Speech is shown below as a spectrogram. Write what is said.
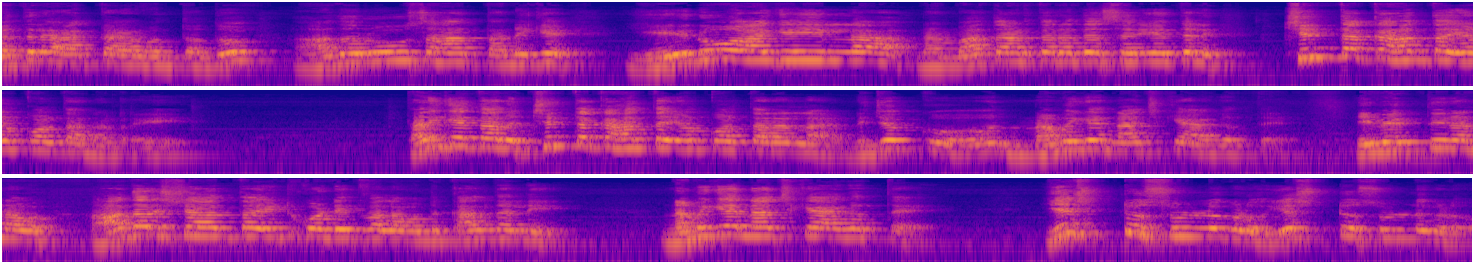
ಬೆತ್ತಲೆ ಆಗ್ತಾ ಇರುವಂಥದ್ದು, ಆದರೂ ಸಹ ತನಗೆ ಏನೂ ಆಗೇ ಇಲ್ಲ. ನಾನು ಮಾತಾಡ್ತಾ ಇರೋದೇ ಸರಿ ಅಂತೇಳಿ ಚಿಂತಕ ಅಂತ ಹೇಳ್ಕೊಳ್ತಾನಲ್ರಿ. ತನಗೆ ತಾನು ಚಿಂತಕ ಅಂತ ಹೇಳ್ಕೊಳ್ತಾರಲ್ಲ, ನಿಜಕ್ಕೂ ನಮಗೆ ನಾಚಿಕೆ ಆಗುತ್ತೆ. ಈ ವ್ಯಕ್ತಿನ ನಾವು ಆದರ್ಶ ಅಂತ ಇಟ್ಕೊಂಡಿದ್ವಲ್ಲ ಒಂದು ಕಾಲದಲ್ಲಿ, ನಮಗೆ ನಾಚಿಕೆ ಆಗುತ್ತೆ. ಎಷ್ಟು ಸುಳ್ಳುಗಳು ಎಷ್ಟು ಸುಳ್ಳುಗಳು.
